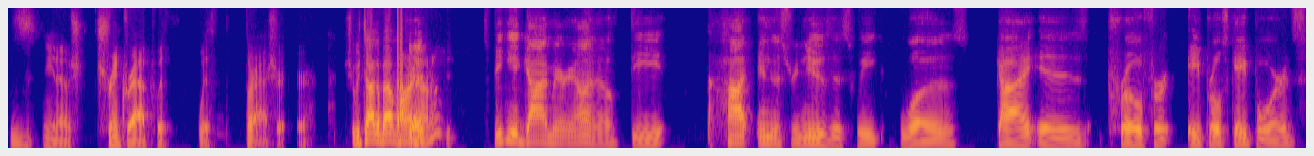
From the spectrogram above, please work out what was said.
you know, shrink wrapped with with Thrasher. Should we talk about Mariano? Speaking of Guy Mariano, the hot industry news this week was guy is pro for April skateboards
